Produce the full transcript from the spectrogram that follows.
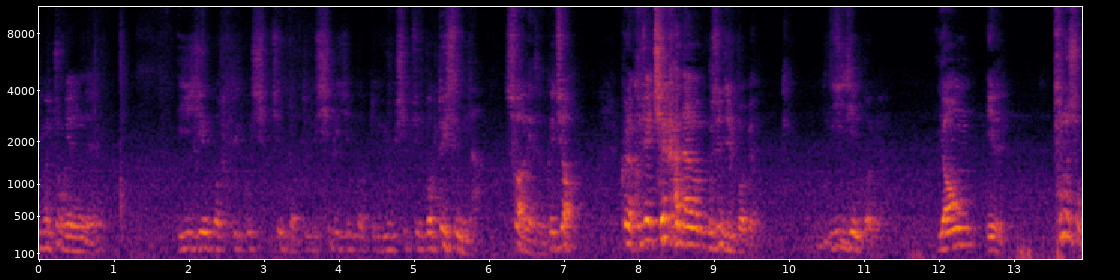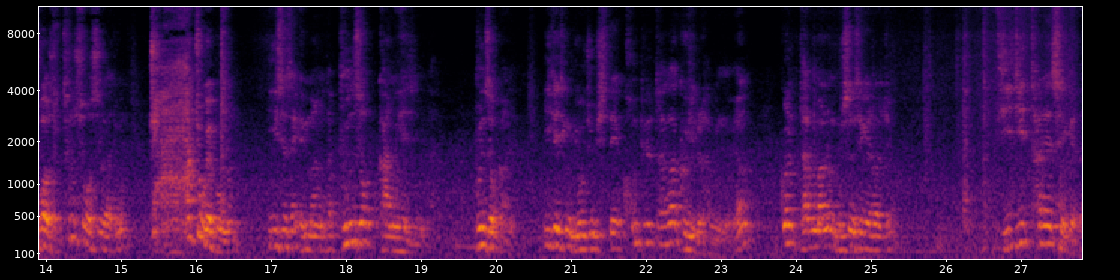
이걸 쪼개는데 이진법도 있고 십진법도 있고 십이진법도 있고 육십진법도 있습니다. 수학에서는 그렇죠? 그래 그중에 제일 간단한 건 무슨 진법이요? 이진법이요. 0, 1. 트루스 호스, 트루스 호스를 가지고 쫙 쪼개보면 이 세상 웬만한 다 분석 가능해집니다. 분석 가능. 이게 지금 요즘 시대의 컴퓨터가 그 일을 하고 있는 거예요. 그걸 다른 말로 무슨 세계라고 하죠? 디지털의 세계다.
